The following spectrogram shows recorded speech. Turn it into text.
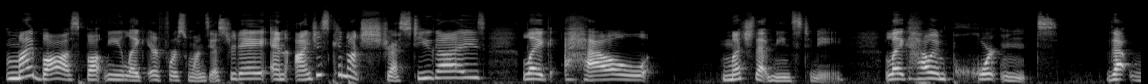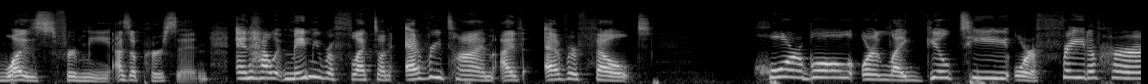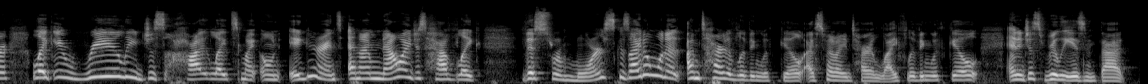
my boss bought me like Air Force Ones yesterday, and I just cannot stress to you guys like how much that means to me like how important that was for me as a person and how it made me reflect on every time I've ever felt horrible or like guilty or afraid of her. Like it really just highlights my own ignorance. And I'm now, I just have like this remorse because I don't want to, I'm tired of living with guilt. I've spent my entire life living with guilt and it just really isn't that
